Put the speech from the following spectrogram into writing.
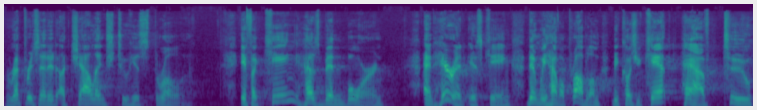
represented a challenge to his throne. If a king has been born and Herod is king, then we have a problem because you can't have two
